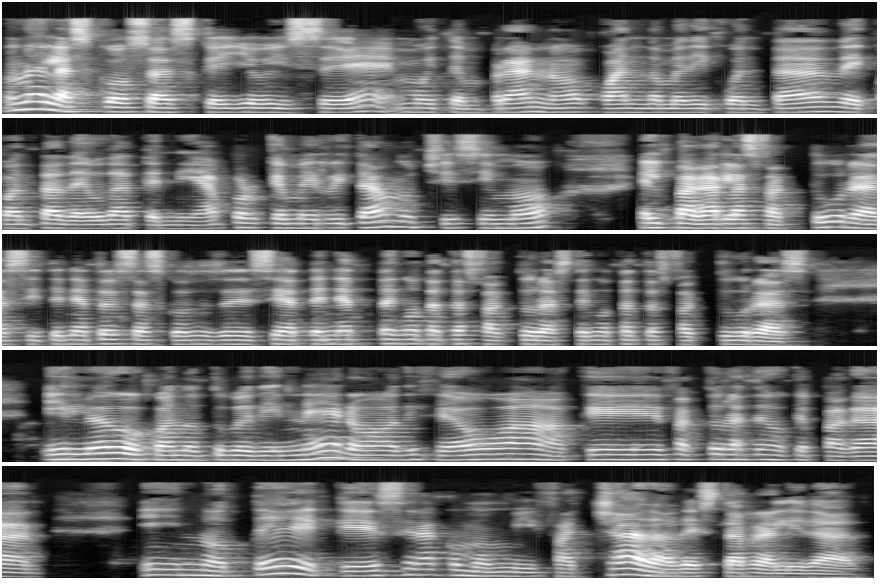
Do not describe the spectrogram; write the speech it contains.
Una de las cosas que yo hice muy temprano, cuando me di cuenta de cuánta deuda tenía, porque me irritaba muchísimo el pagar las facturas y tenía todas esas cosas, decía, tenía, tengo tantas facturas, tengo tantas facturas. Y luego cuando tuve dinero, dije, oh, ¿qué factura tengo que pagar? Y noté que esa era como mi fachada de esta realidad.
